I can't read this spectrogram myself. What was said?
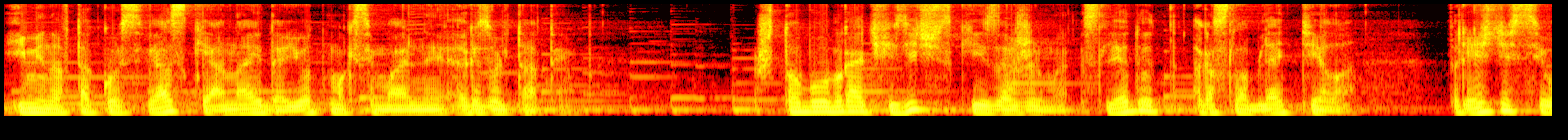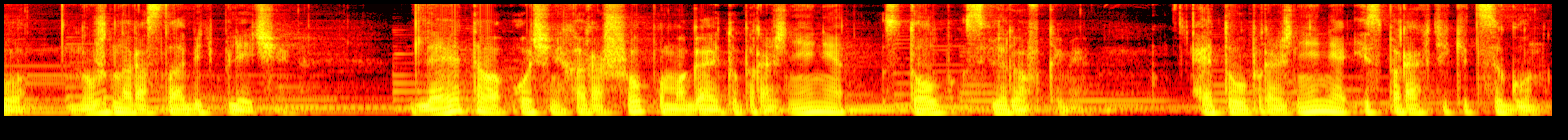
Именно в такой связке она и дает максимальные результаты. Чтобы убрать физические зажимы, следует расслаблять тело. Прежде всего, нужно расслабить плечи – для этого очень хорошо помогает упражнение «Столб с веревками». Это упражнение из практики цигун.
